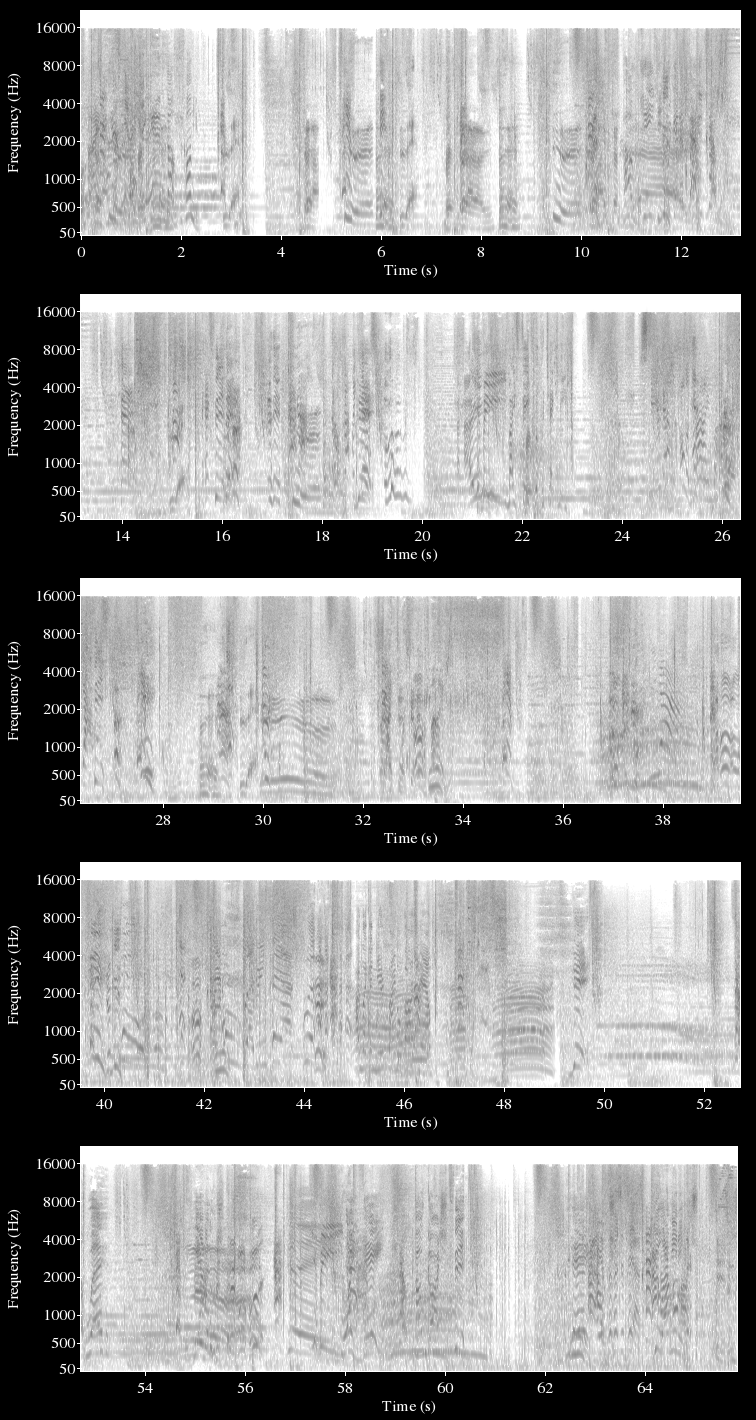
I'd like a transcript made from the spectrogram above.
I. Hey, I and thumb to calm you. How cheap did you get a fat? No, not like this. I Yippee! My faith will protect me. Stand down, all of you. Santa's gonna kick Mine.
